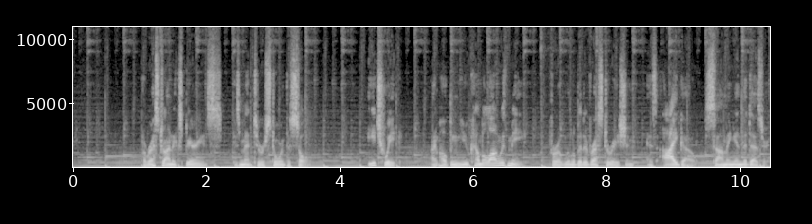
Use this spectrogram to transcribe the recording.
A restaurant experience is meant to restore the soul. Each week, I'm hoping you come along with me for a little bit of restoration as I go somming in the desert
